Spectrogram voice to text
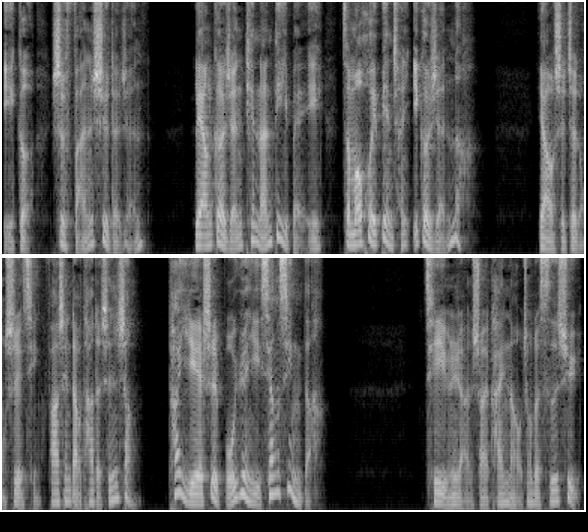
一个是凡世的人，两个人天南地北，怎么会变成一个人呢？要是这种事情发生到他的身上，他也是不愿意相信的。戚云染甩开脑中的思绪，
